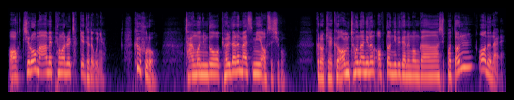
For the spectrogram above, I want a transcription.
억지로 마음의 평화를 찾게 되더군요. 그 후로 장모님도 별다른 말씀이 없으시고 그렇게 그 엄청난 일은 없던 일이 되는 건가 싶었던 어느 날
